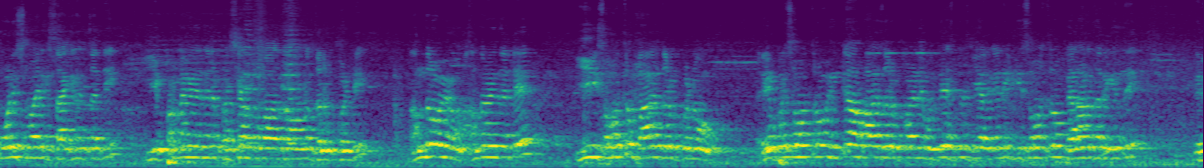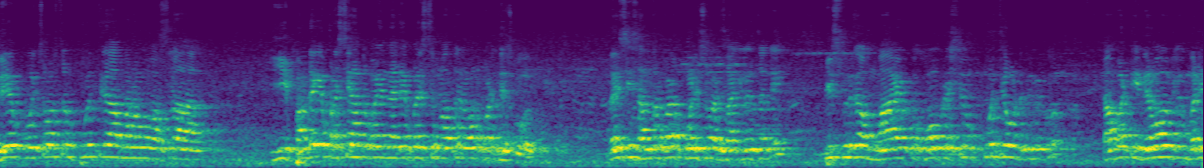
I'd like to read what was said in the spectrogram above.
పోలీసు వారికి సహకరించండి. ఈ పండుగ ఏంటంటే ప్రశాంత వాతావరణంలో జరుపుకోండి. అందరూ అందరం ఏంటంటే ఈ సంవత్సరం బాగా జరుపుకున్నాం. రేపు సంవత్సరం ఇంకా బాగా జరుపుకోవాలనే ఉద్దేశంతో చేయాలి కానీ ఈ సంవత్సరం గలాట జరిగింది. రేపు వచ్చే సంవత్సరం పూర్తిగా మనం అసలు ఈ పండగ ప్రశాంతమైందనే పరిస్థితి మాత్రం ఎవరు కూడా తెచ్చుకోవద్దు దయచేసి అందరూ కూడా పోలీసు వారు సహకరించండి. పీస్ఫుల్గా మా యొక్క కోఆపరేషన్ పూర్తిగా ఉంటుంది మీకు. కాబట్టి నిర్వాహకులకు మరీ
